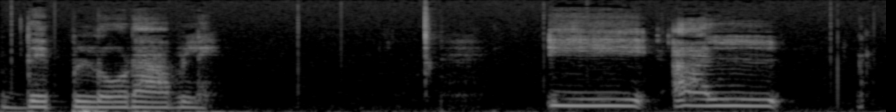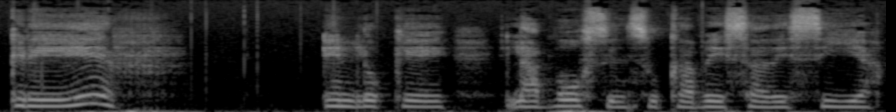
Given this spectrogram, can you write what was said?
deplorable. Y al creer en lo que la voz en su cabeza decía,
